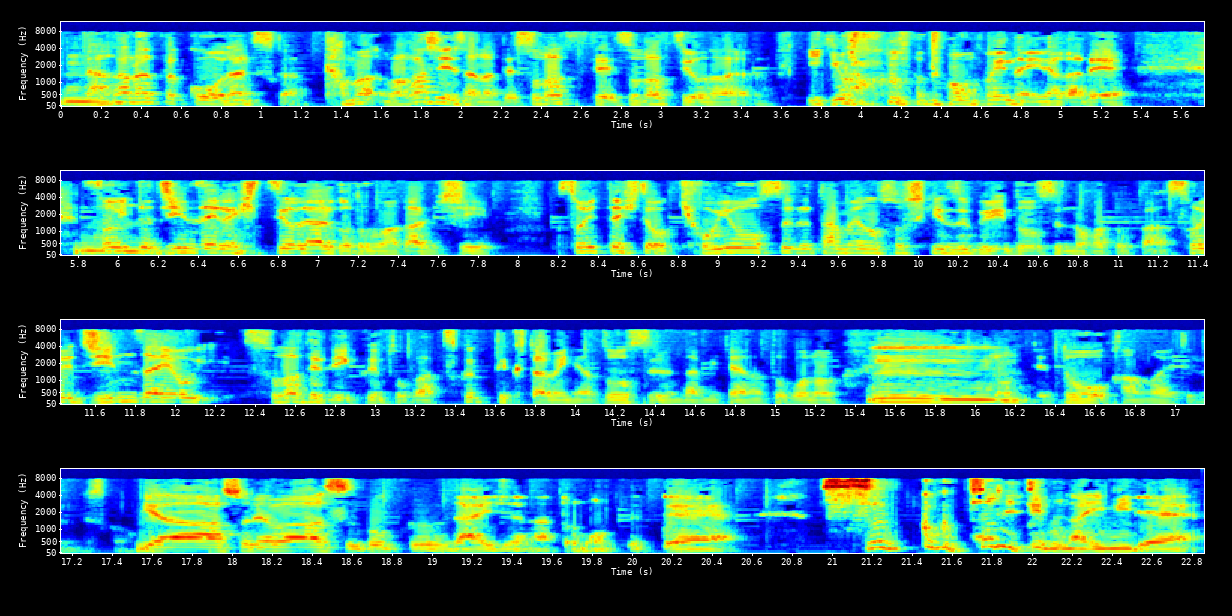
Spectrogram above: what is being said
な。なかなかこう、なんですか、たま、若新さんなんて育てて育つような生き物だとは思えない中で、そういった人材が必要であることもわかるし、そういった人を許容するための組織づくりどうするのかとか、そういう人材を育てていくとか、作っていくためにはどうするんだみたいなところうん。のってどう考えてるんですか、いやー、それはすごく大事だなと思ってて、すっごくポジティブな意味で、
